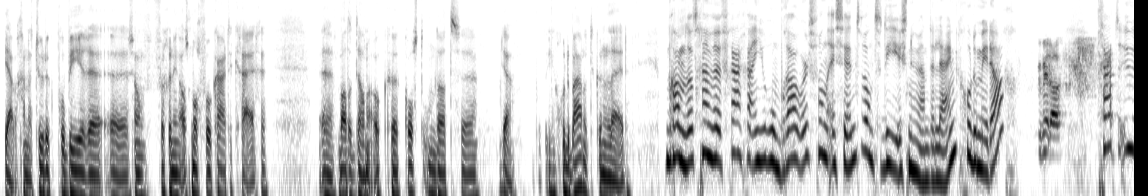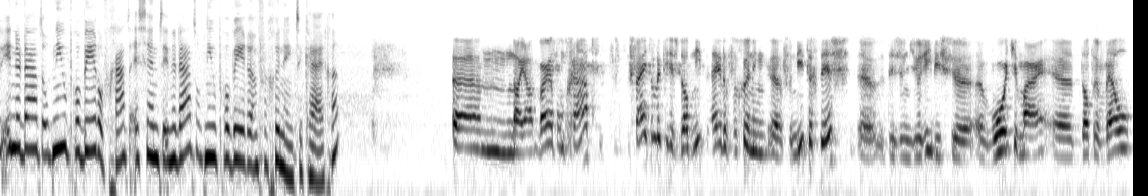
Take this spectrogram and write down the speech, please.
Ja, we gaan natuurlijk proberen zo'n vergunning alsnog voor elkaar te krijgen. wat het dan ook kost om dat ja, in goede banen te kunnen leiden. Bram, dat gaan we vragen aan Jeroen Brouwers van Essent, want die is nu aan de lijn. Goedemiddag. Goedemiddag. Gaat u inderdaad opnieuw proberen, of gaat Essent inderdaad opnieuw proberen een vergunning te krijgen? Um, nou ja, waar het om gaat, feitelijk is dat niet de hele vergunning uh, vernietigd is. Uh, het is een juridisch uh, woordje, maar dat er wel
